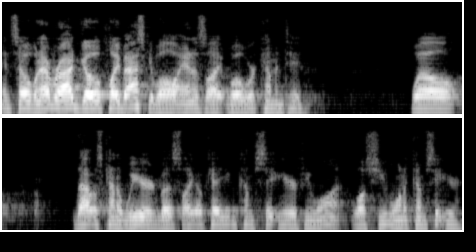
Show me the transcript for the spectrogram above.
And so whenever I'd go play basketball, Anna's like, well, we're coming too. Well, that was kind of weird, but it's like, okay, you can come sit here if you want. Well, she'd want to come sit here.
